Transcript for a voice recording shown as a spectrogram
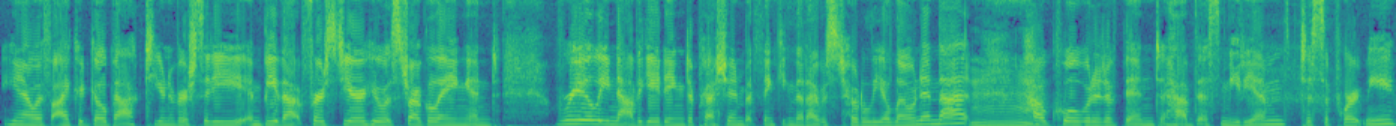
you know, if I could go back to university and be that first year who was struggling and really navigating depression, but thinking that I was totally alone in that, how cool would it have been to have this medium to support me?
